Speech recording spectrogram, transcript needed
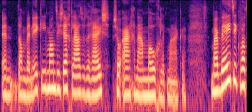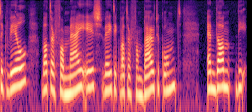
en dan ben ik iemand die zegt: laten we de reis zo aangenaam mogelijk maken. Maar weet ik wat ik wil, wat er van mij is, weet ik wat er van buiten komt. En dan die,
